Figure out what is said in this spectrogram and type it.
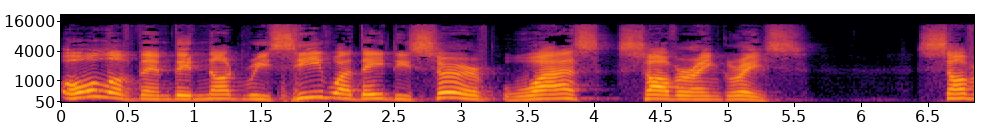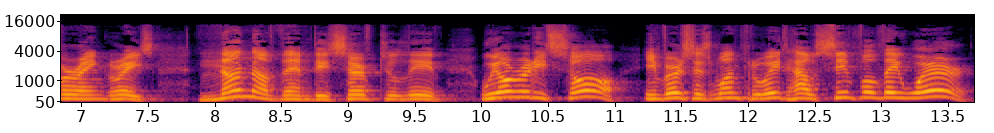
all of them did not receive what they deserved was sovereign grace. Sovereign grace. None of them deserved to live. We already saw in verses 1 through 8 how sinful they were.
